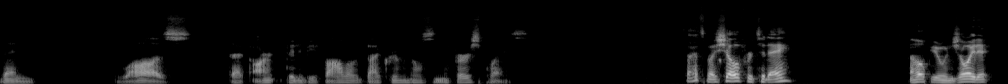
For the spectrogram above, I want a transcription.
than laws that aren't going to be followed by criminals in the first place. So that's my show for today. I hope you enjoyed it.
